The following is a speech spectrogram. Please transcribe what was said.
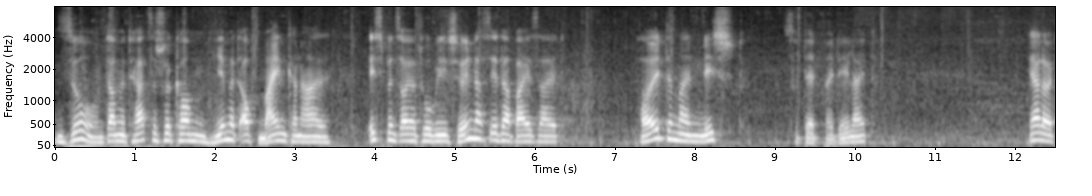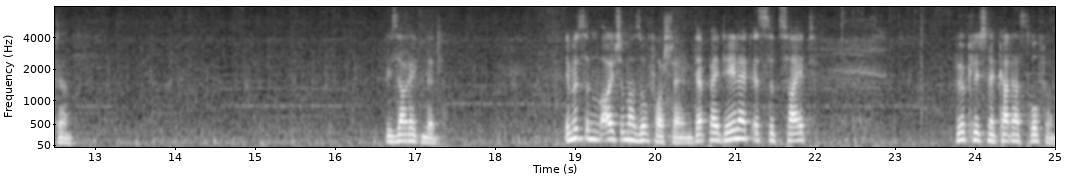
So, und damit herzlich willkommen hiermit auf meinem Kanal. Ich bin's, euer Tobi. Schön, dass ihr dabei seid. Heute mal nicht zu Dead by Daylight. Ja, Leute. Wie sag ich denn das? Ihr müsst euch immer so vorstellen. Dead by Daylight ist zurzeit wirklich eine Katastrophe.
